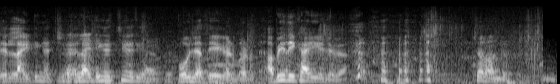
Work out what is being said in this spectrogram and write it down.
ये लाइटिंग अच्छी है। लाइटिंग अच्छी है यहाँ पे। हो जाती है गड़बड़। अभी दिखाई ये जगह। चलो अंदर से।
